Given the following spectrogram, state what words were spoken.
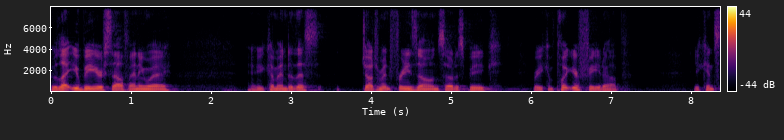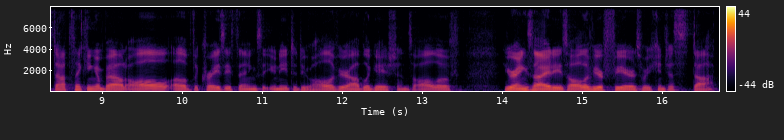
let you be yourself anyway. You, know, you come into this judgment free zone, so to speak, where you can put your feet up. You can stop thinking about all of the crazy things that you need to do, all of your obligations, all of your anxieties, all of your fears, where you can just stop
